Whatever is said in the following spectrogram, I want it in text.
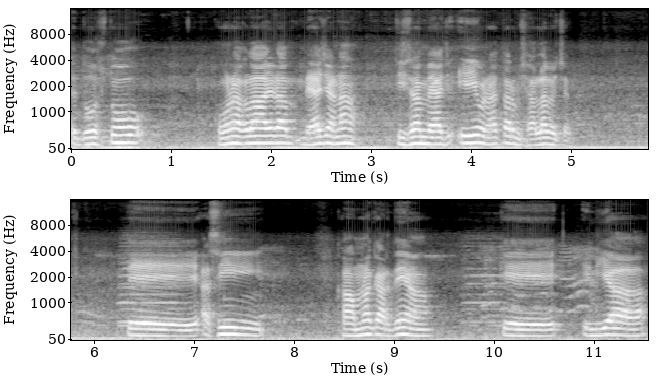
ਤੇ ਦੋਸਤੋ, ਹੁਣ ਅਗਲਾ ਜਿਹੜਾ ਮੈਚ ਆ ਨਾ, ਤੀਸਰਾ ਮੈਚ ਇਹ ਹੋਣਾ ਧਰਮਸ਼ਾਲਾ ਵਿੱਚ। ਤੇ ਅਸੀਂ ਕਾਮਨਾ ਕਰਦੇ ਹਾਂ ਕਿ ਇੰਡੀਆ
